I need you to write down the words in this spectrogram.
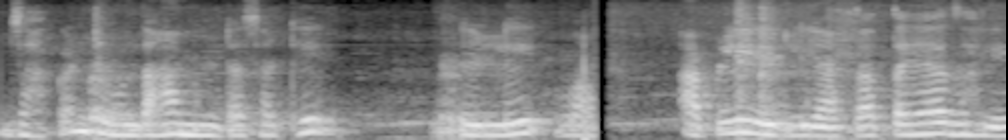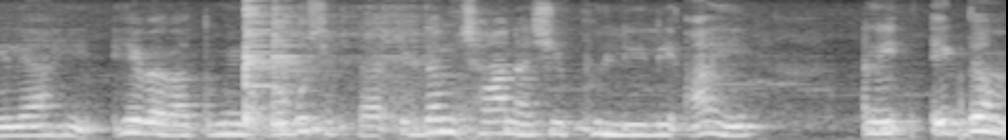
झाकण ठेवून दहा मिनटासाठी इडली वा आपली इडली आता तयार झालेली आहे. हे बघा तुम्ही बघू शकता एकदम छान अशी फुललेली आहे आणि एकदम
